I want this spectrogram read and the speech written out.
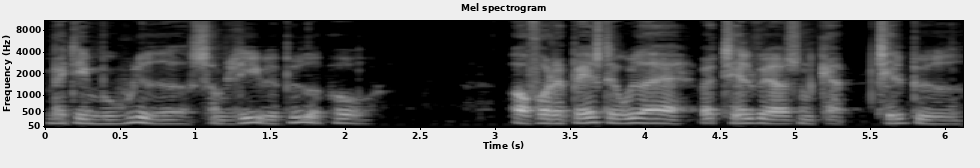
med de muligheder, som livet byder på og få det bedste ud af, hvad tilværelsen kan tilbyde.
